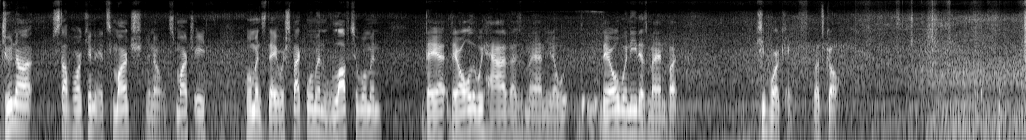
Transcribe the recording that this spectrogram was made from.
do not stop working. It's March. You know, it's March 8th, Women's Day. Respect women, love to women. They they're all that we have as men. You know, they're all we need as men. But keep working. Let's go.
